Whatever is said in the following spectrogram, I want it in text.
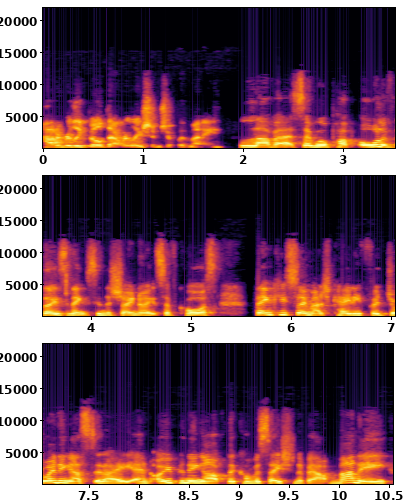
how to really build that relationship with money. Love it. So we'll pop all of those links in the show notes, of course. Thank you so much, Katie, for joining us today and opening up the conversation about money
